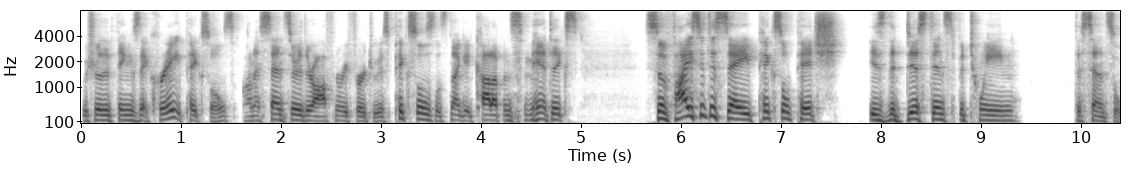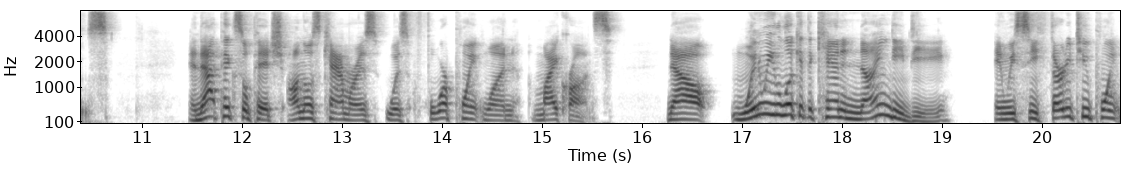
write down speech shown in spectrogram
which are the things that create pixels. On a sensor, they're often referred to as pixels. Let's not get caught up in semantics. Suffice it to say, pixel pitch is the distance between the sensors. And that pixel pitch on those cameras was 4.1 microns. Now, when we look at the Canon 90D and we see 32.5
